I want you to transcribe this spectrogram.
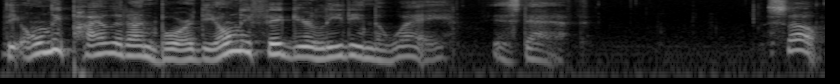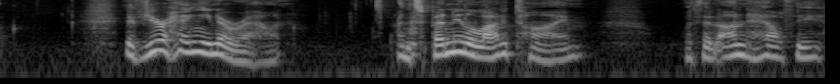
The only pilot on board, the only figure leading the way, is death. So, if you're hanging around and spending a lot of time with an unhealthy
